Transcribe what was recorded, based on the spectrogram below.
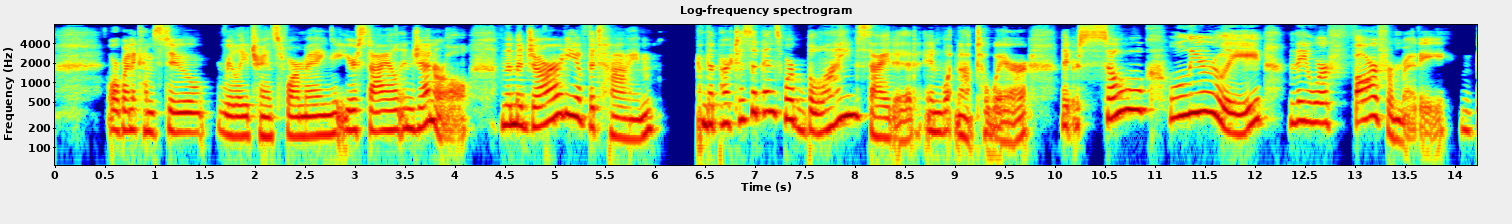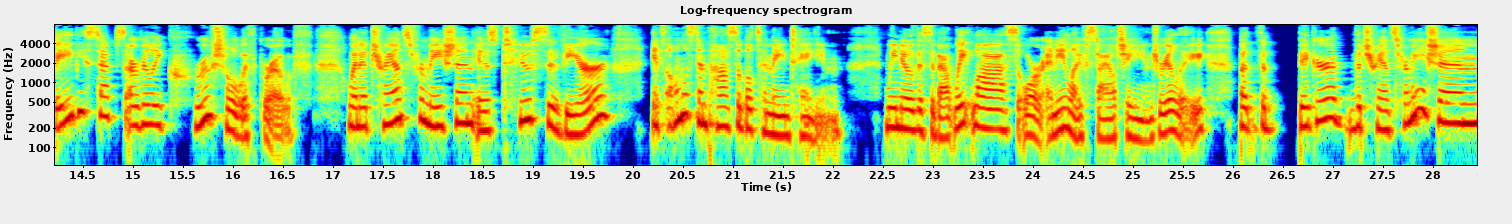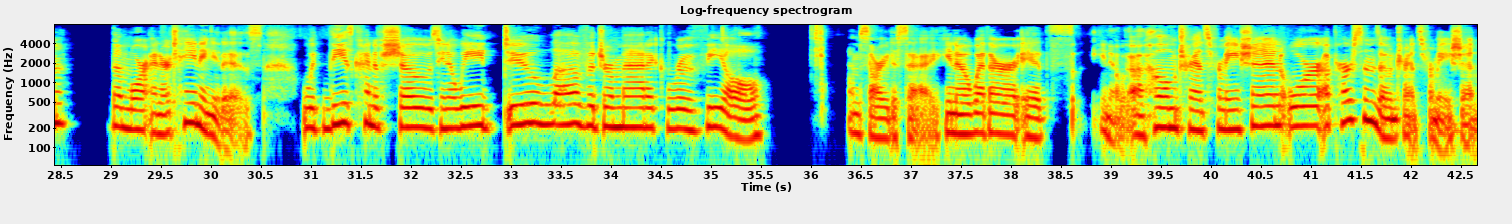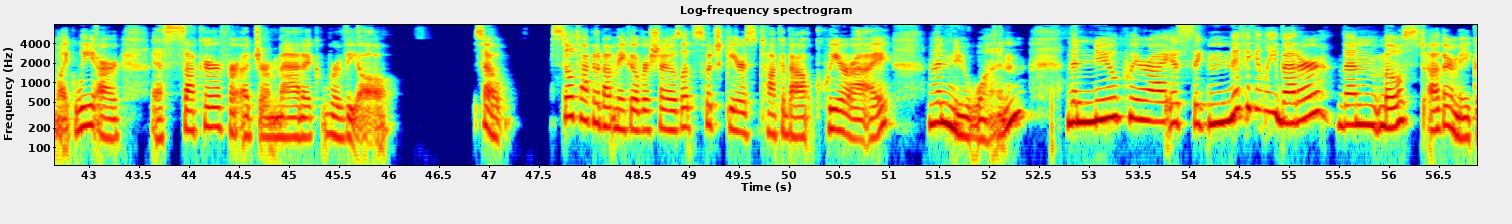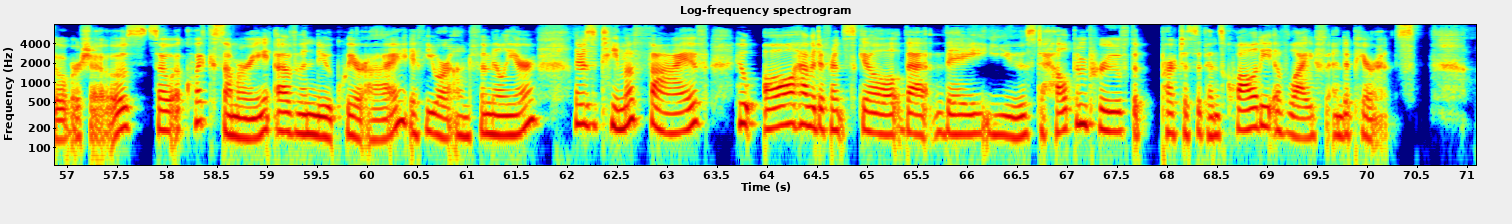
or when it comes to really transforming your style in general. The majority of the time, the participants were blindsided in what not to wear. They so clearly they were far from ready. Baby steps are really crucial with growth. When a transformation is too severe, it's almost impossible to maintain. We know this about weight loss or any lifestyle change, really, but the bigger the transformation, the more entertaining it is. With these kind of shows, you know, we do love a dramatic reveal I'm sorry to say, you know, whether it's, you know, a home transformation or a person's own transformation, like we are a sucker for a dramatic reveal. So Still talking about makeover shows, let's switch gears to talk about Queer Eye, the new one. The new Queer Eye is significantly better than most other makeover shows. So, a quick summary of the new Queer Eye, if you are unfamiliar. There's a team of five who all have a different skill that they use to help improve the participants' quality of life and appearance.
